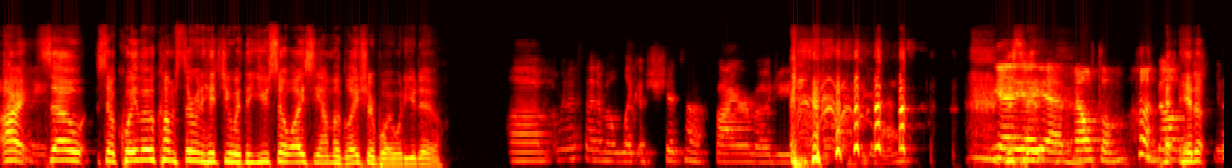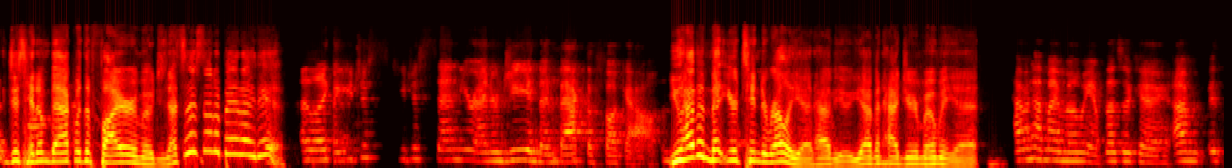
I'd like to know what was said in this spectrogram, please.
All right, so so Quavo comes through and hits you with the "You so icy, I'm a glacier boy." What do you do? Um, I'm gonna send him a, like a shit ton of fire emojis. Yeah, Just yeah, hit- yeah. Melt them. Melt Hit the him, shit just hit them back with the fire emojis. That's that's not a bad idea. I like. You just you just send your energy and then back the fuck out. You haven't met your Tinderella yet, have you? You haven't had your moment yet. haven't had my moment yet, but that's okay. I'm it,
